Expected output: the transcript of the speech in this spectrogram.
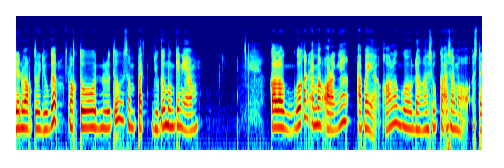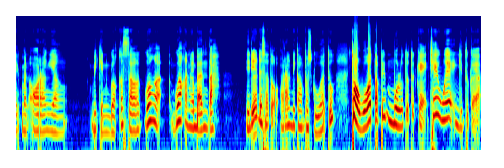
dan waktu juga waktu dulu tuh sempat juga mungkin ya kalau gue kan emang orangnya apa ya kalau gue udah nggak suka sama statement orang yang bikin gue kesel gue nggak gue akan ngebantah. Jadi ada satu orang di kampus gua tuh cowok tapi mulutnya tuh kayak cewek gitu kayak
